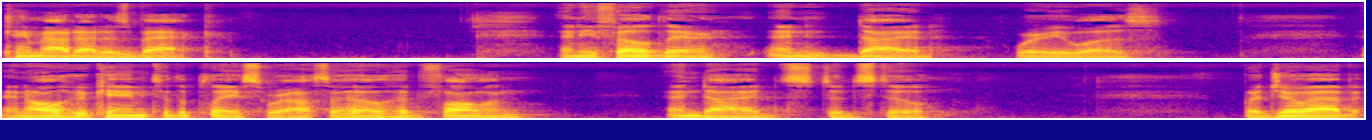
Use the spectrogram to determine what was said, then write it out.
came out at his back. And he fell there and died where he was. And all who came to the place where Asahel had fallen and died stood still. But Joab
